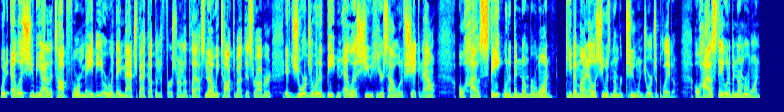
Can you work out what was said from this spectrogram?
would LSU be out of the top four, maybe, or would they match back up in the first round of the playoffs? No, we talked about this, Robert. If Georgia would have beaten LSU, here's how it would have shaken out. Ohio State would have been number one. Keep in mind, LSU was number two when Georgia played them. Ohio State would have been number one.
